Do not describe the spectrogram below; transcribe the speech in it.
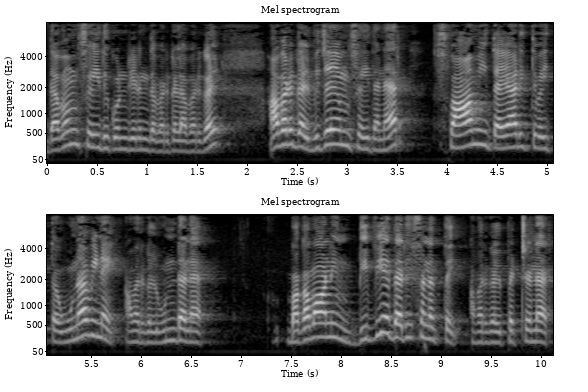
தவம் செய்து கொண்டிருந்தவர்கள் அவர்கள். அவர்கள் விஜயம் செய்தனர். சுவாமி தயாரித்து வைத்த உணவினை அவர்கள் உண்டனர். பகவானின் திவ்ய தரிசனத்தை அவர்கள் பெற்றனர்.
